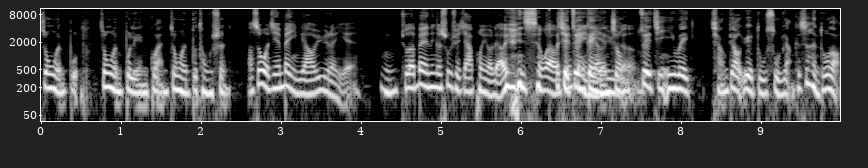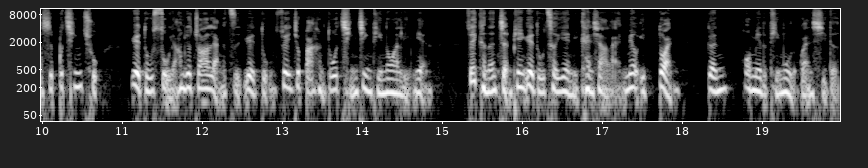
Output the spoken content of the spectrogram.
中文不中文不连贯，中文不通顺。老师，我今天被你疗愈了耶！嗯，除了被那个数学家朋友疗愈之外，而且最近更严重。最近因为强调阅读素养，可是很多老师不清楚阅读素养，他们就抓了两个字“阅读”，所以就把很多情境题弄在里面。所以可能整篇阅读测验你看下来，没有一段跟后面的题目有关系的。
